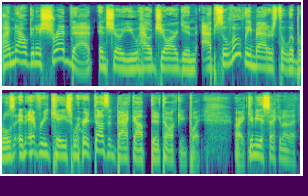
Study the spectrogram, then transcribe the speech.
I'm now going to shred that and show you how jargon absolutely matters to liberals in every case where it doesn't back up their talking point. All right, give me a second on that.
